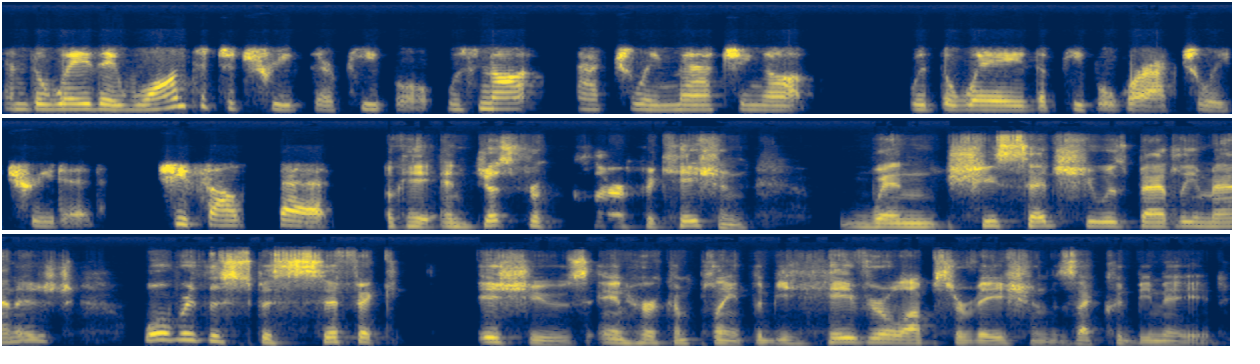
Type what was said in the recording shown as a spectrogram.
and the way they wanted to treat their people was not actually matching up with the way the people were actually treated. She felt that. Okay, and just for clarification, when she said she was badly managed, what were the specific issues in her complaint, the behavioral observations that could be made?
